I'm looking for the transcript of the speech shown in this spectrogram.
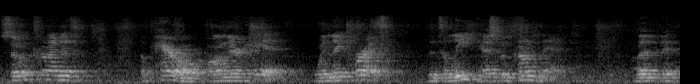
some kind of apparel on their head when they pray. The talit has become that. But the,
